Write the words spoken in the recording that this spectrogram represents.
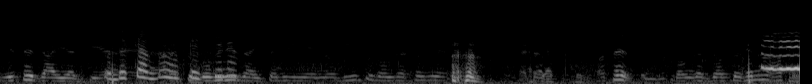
ইয়েতে যাই আর কি ওদেরকে একদম গভীরে যাই তাহলে এই নদীও তো গঙ্গার সঙ্গে একটা অতএব গঙ্গার জল তো এখানে আছে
